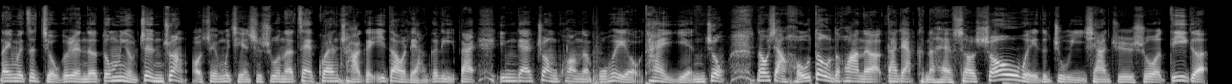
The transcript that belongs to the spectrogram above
那因为这九个人呢都没有症状哦，所以目前是说呢，再观察个一到两个礼拜，应该状况呢不会有太严重。那我想猴痘的话呢，大家可能还是要稍微的注意一下，就是说第一个，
